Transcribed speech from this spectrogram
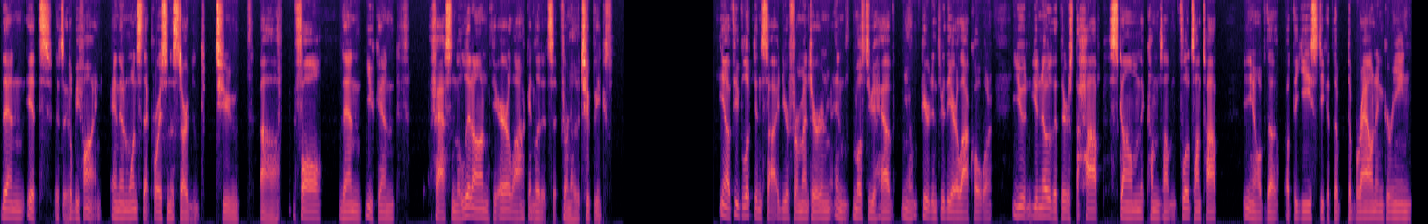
then it's, it's it'll be fine. And then once that krausen has started to uh, fall, then you can fasten the lid on with your airlock and let it sit for another two weeks. You know, if you've looked inside your fermenter, and, and most of you have, you know, peered in through the airlock hole, you you know that there's the hop scum that comes on floats on top, you know, of the of the yeast. You get the the brown and green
